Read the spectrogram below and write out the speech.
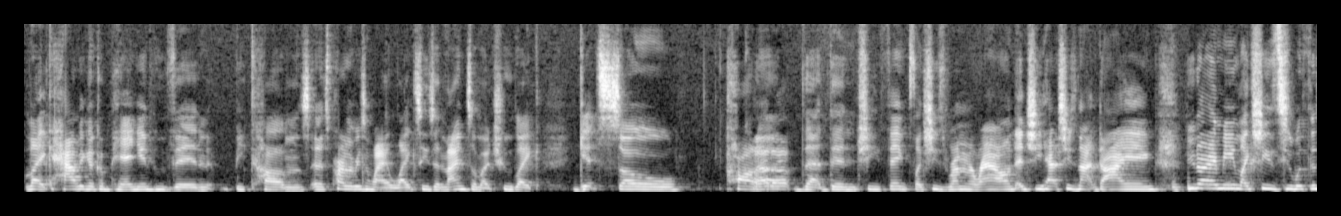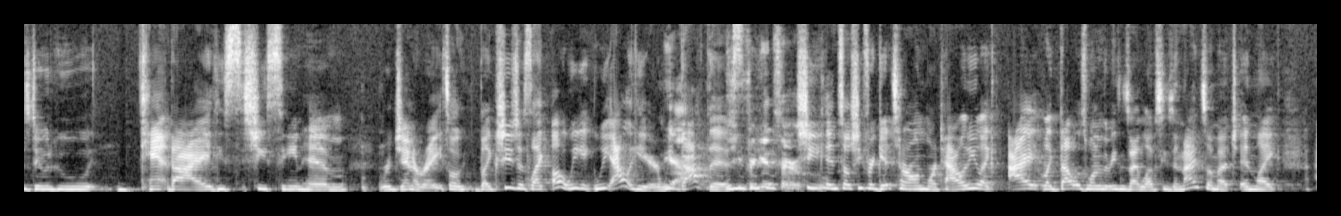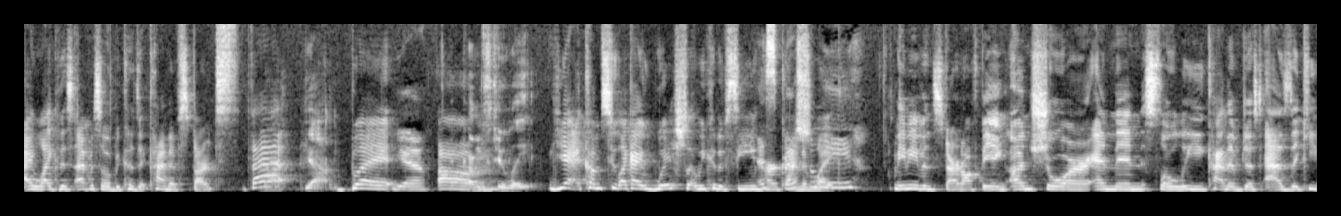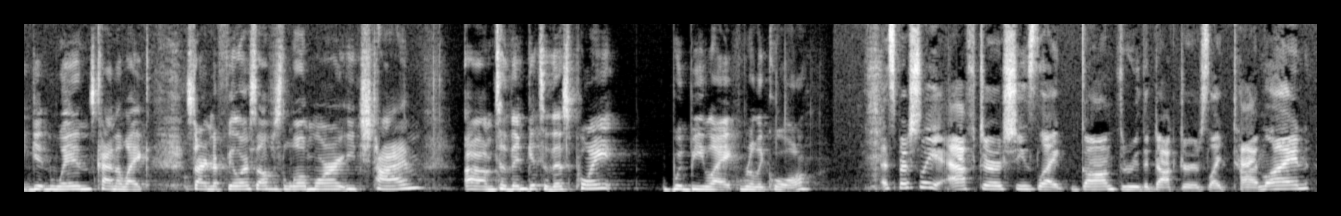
like having a companion who then becomes, and it's part of the reason why I like season nine so much, who like gets so caught, Caught up, up. that then she thinks like she's running around and she has she's not dying. You know what I mean? Like she's she's with this dude who can't die. He's she's seen him regenerate. So like she's just like, oh, we we out here. We Yeah. got this. She forgets her- She and so she forgets her own mortality. Like I like that was one of the reasons I love season nine so much. And like I like this episode because it kind of starts that. Yeah. But Yeah. comes um, too late. yeah, it comes to like I wish that we could have seen her kind of like maybe even start off being unsure and then slowly kind of just as they keep getting wins, kind of like starting to feel herself just a little more each time. Um, to then get to this point would be like really cool. especially after she's like gone through the doctor's like timeline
